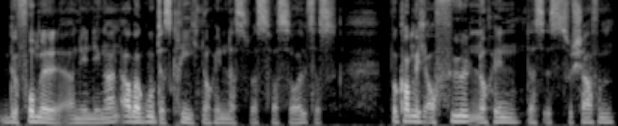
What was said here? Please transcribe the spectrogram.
Gefummel an den Dingern. Aber gut, das kriege ich noch hin. Das, was, was soll's. Das bekomme ich auch fühlend noch hin. Das ist zu schaffen.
